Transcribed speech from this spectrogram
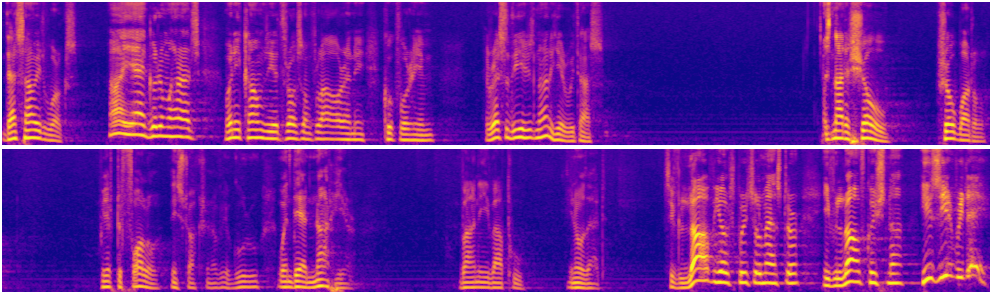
That's how it works. Oh yeah, Guru Maharaj, when he comes, you throw some flower and he cook for him. The rest of the year he's not here with us. It's not a show, show bottle. We have to follow the instruction of your guru when they are not here. Vani Vapu, you know that. So if you love your spiritual master, if you love Krishna, he's here every day.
